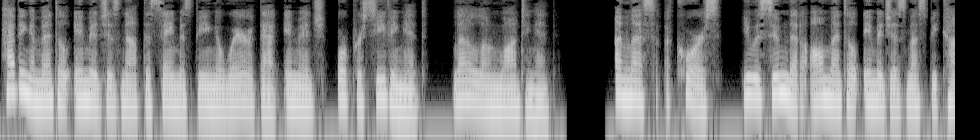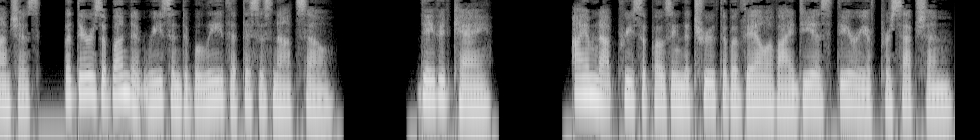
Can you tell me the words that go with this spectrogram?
Having a mental image is not the same as being aware of that image, or perceiving it, let alone wanting it. Unless, of course, you assume that all mental images must be conscious, but there is abundant reason to believe that this is not so. David K. I am not presupposing the truth of a veil of ideas theory of perception.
